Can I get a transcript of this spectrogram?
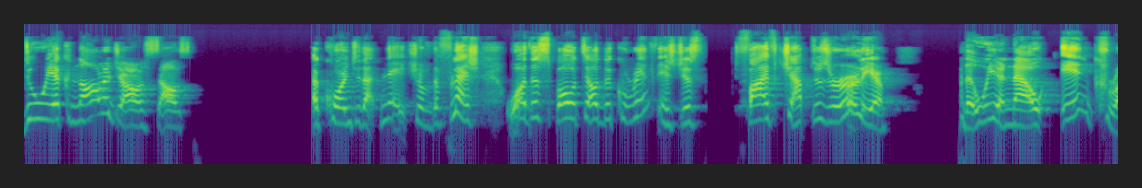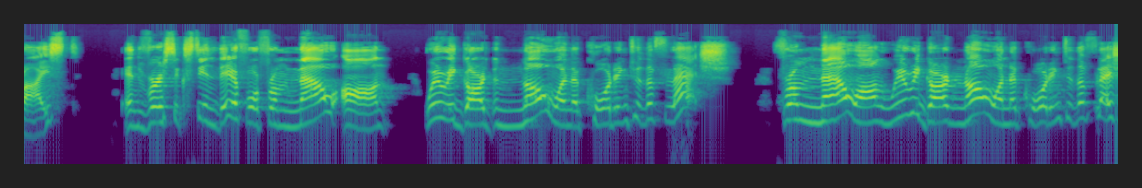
do we acknowledge ourselves according to that nature of the flesh? What does Paul tell the Corinthians just five chapters earlier? That we are now in Christ. And verse 16, therefore, from now on, we regard no one according to the flesh. From now on, we regard no one according to the flesh.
